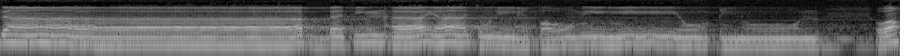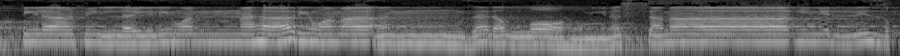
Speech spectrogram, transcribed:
دابة آيات لقوم يوقنون واختلاف الليل والنهار وما أنزل الله من السماء من رزق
